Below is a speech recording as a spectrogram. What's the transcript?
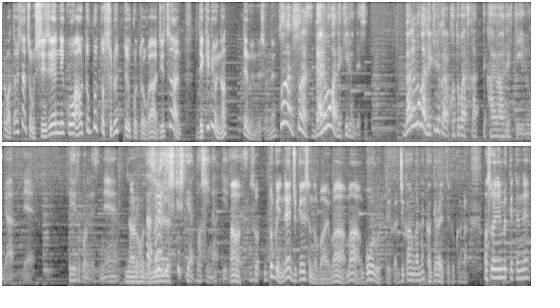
で私たちも自然にこうアウトプットするっていうことが実はできるようになってるんですよね。そうなんです、そうなんです。誰もができるんです。誰もができるから言葉使って会話ができているんであって。っていうところですね。なるほど、ね、それ意識してやってほしいなっていうね。そ特にね、受験生の場合は、まあ、ゴールというか、時間がね、かけられてるから、まあ、それに向けてね、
